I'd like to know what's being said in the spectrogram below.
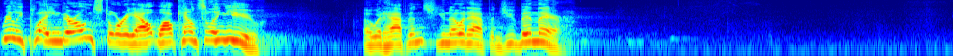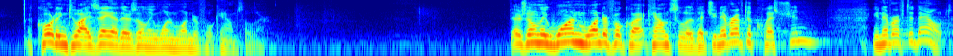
really playing their own story out while counseling you. Oh, it happens. You know it happens. You've been there. According to Isaiah, there's only one wonderful counselor. There's only one wonderful counselor that you never have to question, you never have to doubt.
